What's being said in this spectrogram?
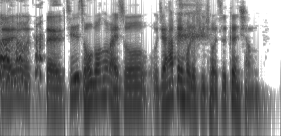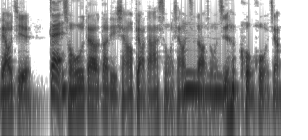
对，因为我对，其实宠物沟通来说，我觉得它背后的需求是更想了解对宠物到到底想要表达什么，想要知道什么，嗯其实很困惑这样。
